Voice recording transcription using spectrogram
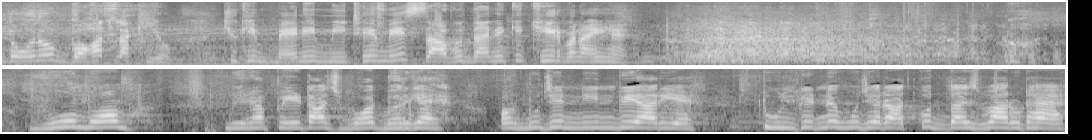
दोनों बहुत लकी हो, क्योंकि मैंने मीठे में साबुदाने की खीर बनाई है। वो मॉम, मेरा पेट आज बहुत भर गया है और मुझे नींद भी आ रही है। टूल ने मुझे रात को दस बार उठाया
